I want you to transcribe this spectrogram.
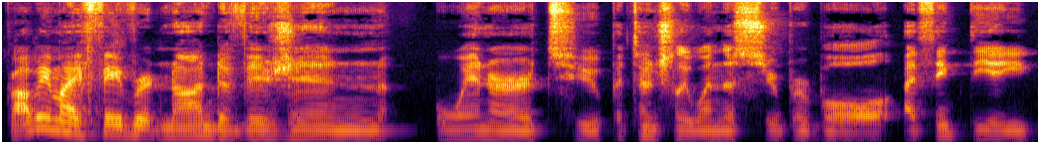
probably my favorite non-division winner to potentially win the Super Bowl. I think the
